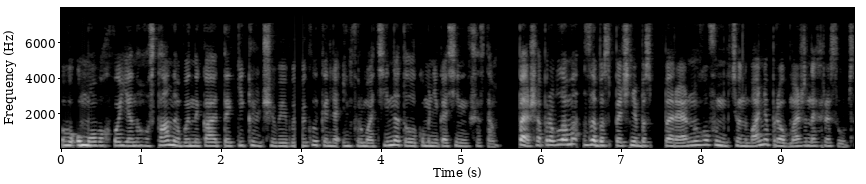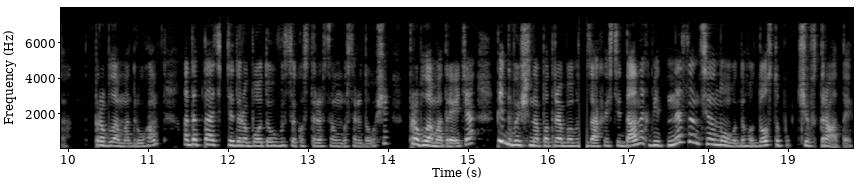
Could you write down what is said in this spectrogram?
В умовах воєнного стану виникають такі ключові виклики для інформаційно-телекомунікаційних систем. Перша проблема забезпечення безперервного функціонування при обмежених ресурсах. Проблема друга адаптація до роботи у високостресовому середовищі. Проблема третя підвищена потреба в захисті даних від несанкціонованого доступу чи втрати.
